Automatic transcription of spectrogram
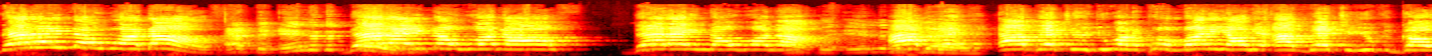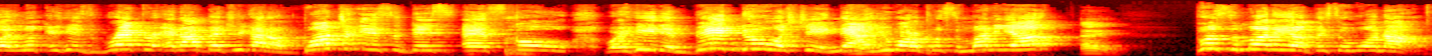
That ain't no one off. At the end of the day, That ain't no one off. That ain't no one at off. the end of the I day, bet, I bet you, you want to put money on it. I bet you, you could go and look at his record, and I bet you he got a bunch of incidents at school where he done been doing shit. Now, you want to put some money up? hey, Put some money up. It's a one off.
